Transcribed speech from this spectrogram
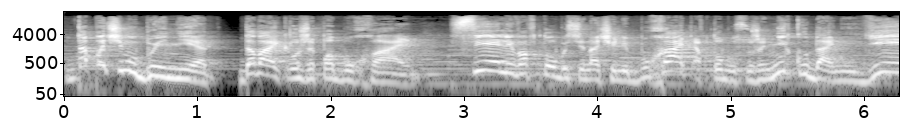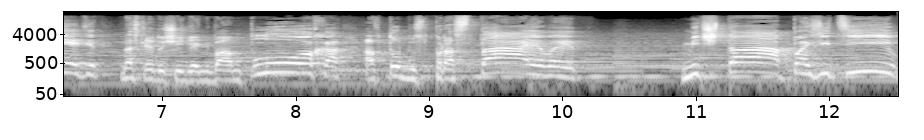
да почему бы и нет, давай-ка уже побухаем. Сели в автобусе, начали бухать, автобус уже никуда не едет, на следующий день вам плохо, автобус простаивает. Мечта, позитив,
